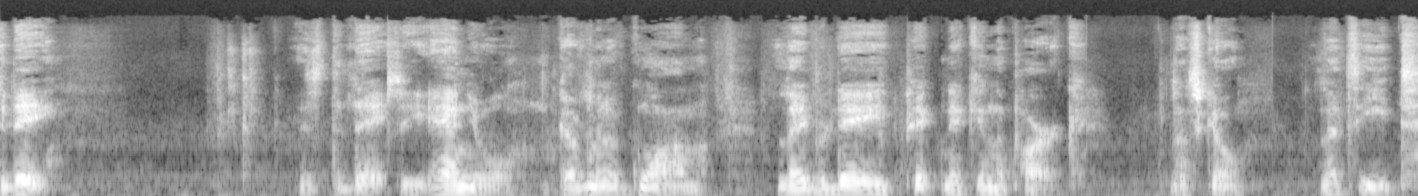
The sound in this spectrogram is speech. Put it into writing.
Today is the day. It's the annual Government of Guam Labor Day picnic in the park. Let's go. Let's eat.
